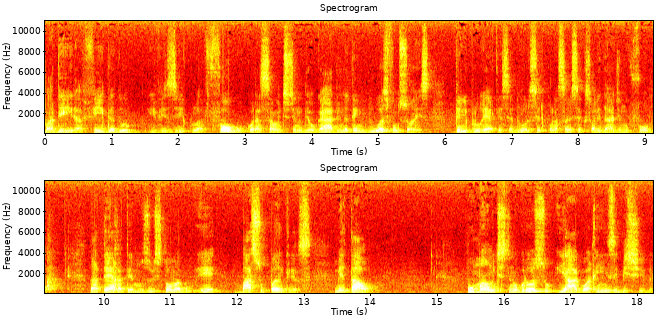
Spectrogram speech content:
Madeira, fígado e vesícula. Fogo, coração, intestino delgado. Ainda tem duas funções: triplo reaquecedor, circulação e sexualidade no fogo. Na terra temos o estômago e baço pâncreas. Metal, pulmão, intestino grosso e água, rins e bexiga.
